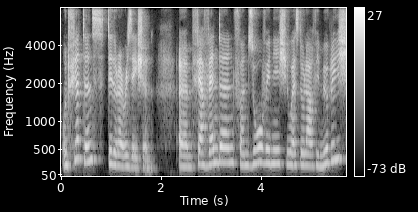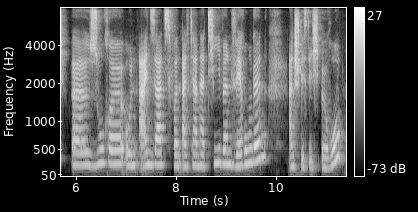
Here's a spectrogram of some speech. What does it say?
Und viertens, Dedollarization. Ähm, Verwenden von so wenig US-Dollar wie möglich, äh, Suche und Einsatz von alternativen Währungen, anschließend Euro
